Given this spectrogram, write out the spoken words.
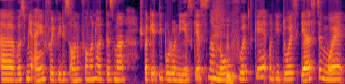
äh, was mir einfällt, wie das angefangen hat, dass wir Spaghetti Bolognese gegessen haben, nachher fortgehen und ich da das erste Mal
